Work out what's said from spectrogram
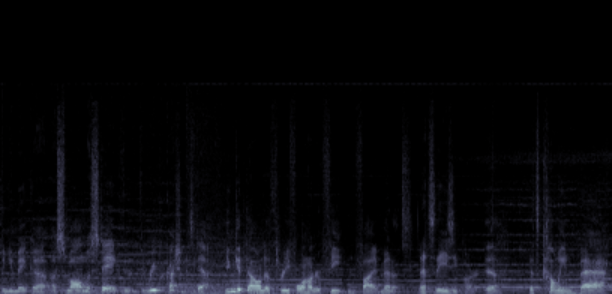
When you make a, a small mistake, the, the repercussion is death. You can get down to three, 400 feet in five minutes. That's the easy part. Yeah. It's coming back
